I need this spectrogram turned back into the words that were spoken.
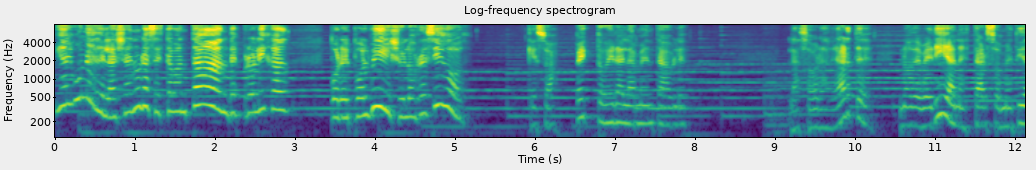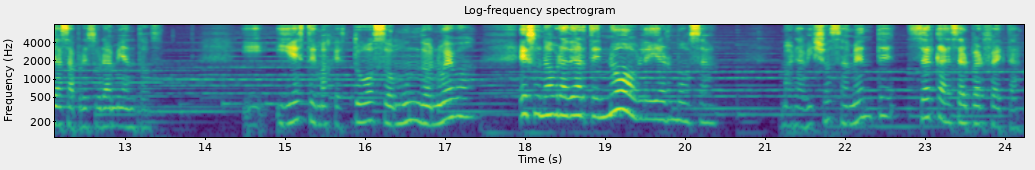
y algunas de las llanuras estaban tan desprolijas por el polvillo y los residuos que su aspecto era lamentable. Las obras de arte no deberían estar sometidas a apresuramientos. Y, y, este majestuoso mundo nuevo es una obra de arte noble y hermosa, maravillosamente cerca de ser perfecta,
